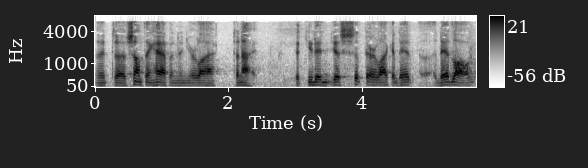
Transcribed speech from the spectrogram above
that uh, something happened in your life tonight. That you didn't just sit there like a dead a dead log,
